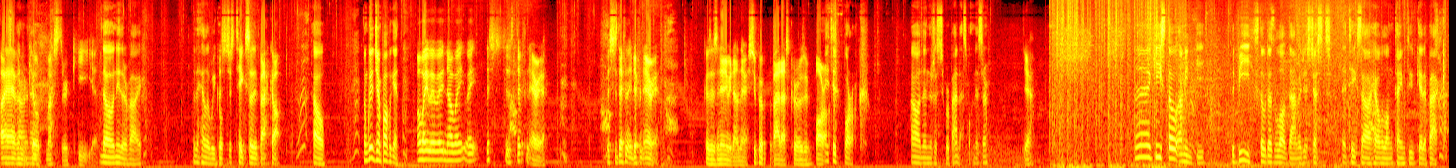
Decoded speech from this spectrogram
I haven't now. killed Master Gee yet. No, neither have I. Where the hell are we going? This just takes us back up. Oh. I'm to jump off again. Oh wait, wait, wait, no, wait, wait. This is a different area. This is definitely a different area. Because there's an enemy down there. Super badass corrosive Borok. Hated Borok. Oh, and then there's a super badass one, is there? Yeah. Uh, Gee still, I mean Gee. The bee still does a lot of damage, it's just, it takes a hell of a long time to get it back.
